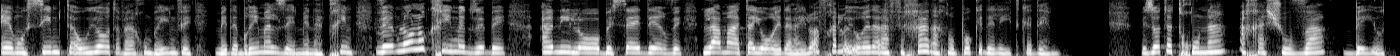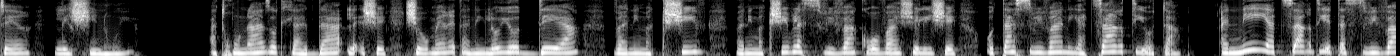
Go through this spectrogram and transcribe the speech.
הם עושים טעויות, אבל אנחנו באים ומדברים על זה, מנתחים, והם לא לוקחים את זה ב- אני לא בסדר, ולמה אתה יורד עליי. לא, אף אחד לא יורד על אף אחד, אנחנו פה כדי להתקדם. וזאת התכונה החשובה ביותר לשינוי. התכונה הזאת לדע, ש, שאומרת אני לא יודע ואני מקשיב ואני מקשיב לסביבה הקרובה שלי שאותה סביבה אני יצרתי אותה. אני יצרתי את הסביבה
